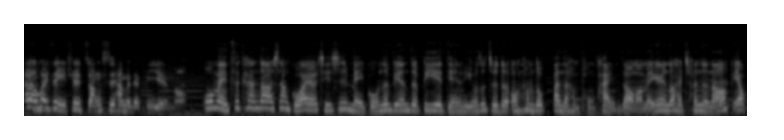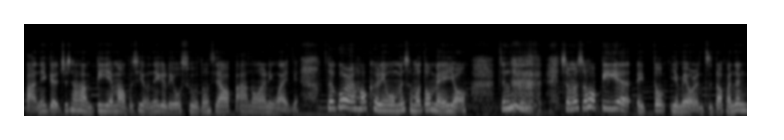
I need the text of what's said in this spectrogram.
他们会自己去装饰他们的毕业帽。我每次看到像国外，尤其是美国那边的毕业典礼，我都觉得哇，他们都办得很澎湃，你知道吗？每个人都还穿着，然后要把那个就像他们毕业帽，不是有那个流苏的东西，要把它弄在另外一边。德国人好可怜，我们什么都没有，真的，什么时候毕业，哎，都也没有人知道。反正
